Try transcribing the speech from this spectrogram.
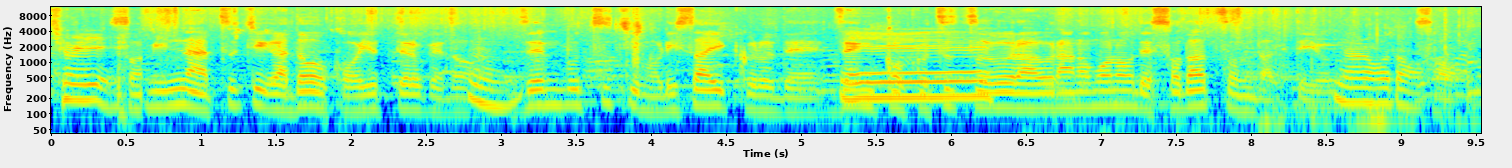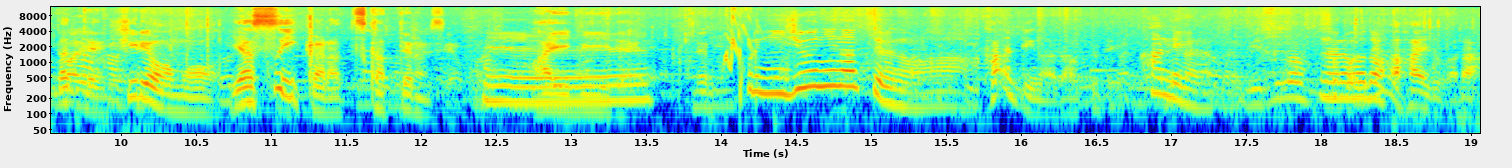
ちょいい。そうみんな土がどうこう言ってるけど、うん。全部土もリサイクルで全国津々浦々のもので育つんだっていう、なるほど。そう。だって肥料も安いから使ってるんですよ IB で。でこれ二重になってるのは？管理が楽で管理が楽。水がそなるほど。こに入るから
